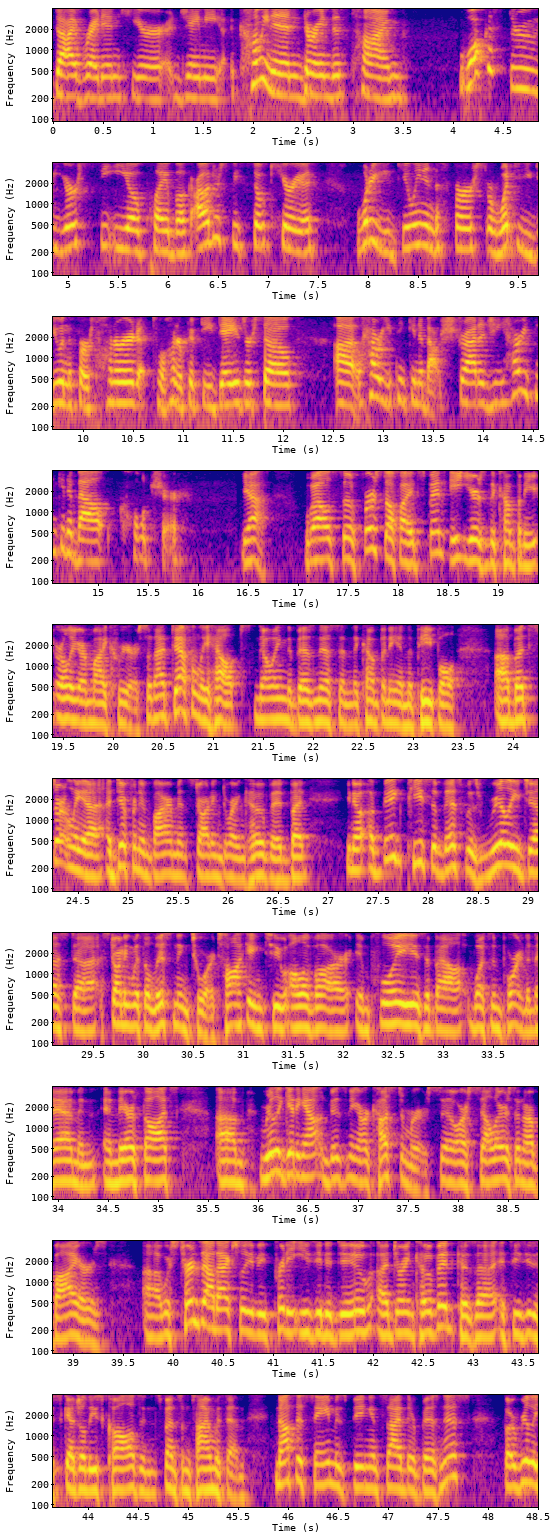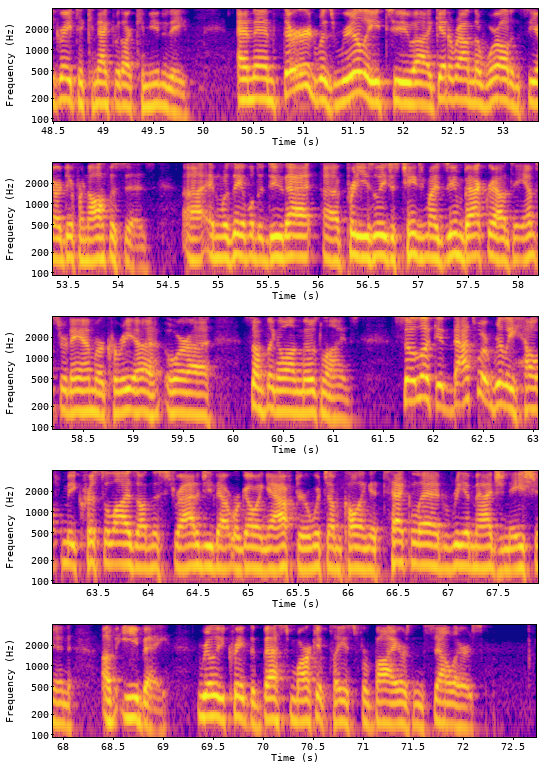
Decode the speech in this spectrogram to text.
dive right in here, Jamie. Coming in during this time, walk us through your CEO playbook. I would just be so curious. What are you doing in the first, or what did you do in the first 100 to 150 days or so? Uh, how are you thinking about strategy? How are you thinking about culture? Yeah. Well, so first off, I had spent eight years at the company earlier in my career. So that definitely helped knowing the business and the company and the people. Uh, but certainly a, a, different environment starting during COVID. But you know, a big piece of this was really just uh, starting with a listening tour, talking to all of our employees about what's important to them and, and their thoughts, um, really getting out and visiting our customers, so our sellers and our buyers, uh, which turns out actually to be pretty easy to do uh, during COVID because uh, it's easy to schedule these calls and spend some time with them. Not the same as being inside their business, but really great to connect with our community. And then third was really to uh, get around the world and see our different offices. Uh, and was able to do that uh, pretty easily, just changing my Zoom background to Amsterdam or Korea or something along those lines. So look, that's what really helped me crystallize on the strategy that we're going after, which I'm calling a tech-led reimagination of eBay really to create the best marketplace for buyers and sellers.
